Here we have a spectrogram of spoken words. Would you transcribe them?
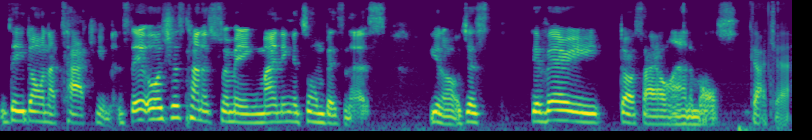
they don't attack humans. They it was just kind of swimming, minding its own business. You know, just they're very docile animals. Gotcha.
